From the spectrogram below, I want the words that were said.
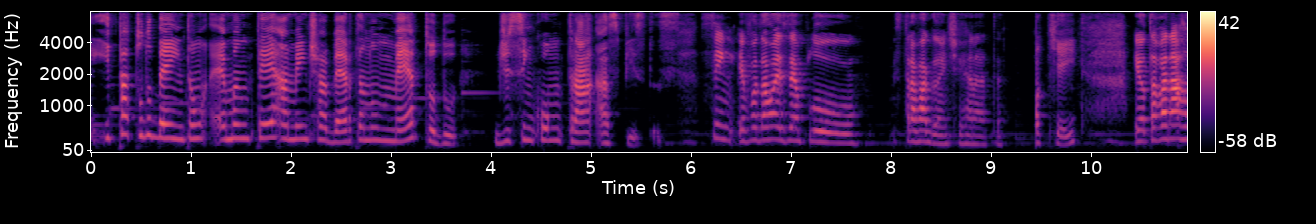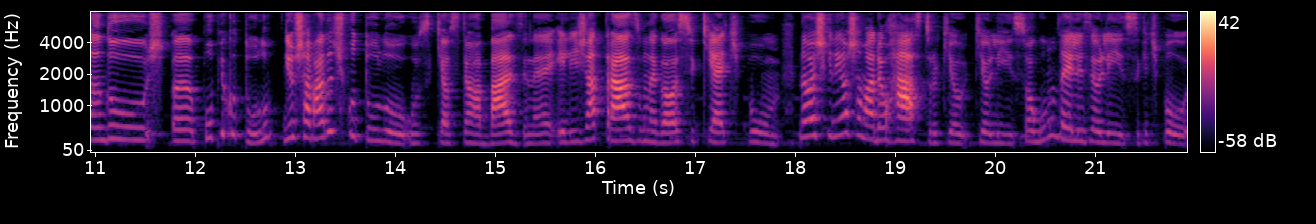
E tá tudo bem, então é manter a mente aberta no método de se encontrar as pistas. Sim, eu vou dar um exemplo extravagante, Renata. Ok. Eu tava narrando uh, Pulp e Cthulhu, e o chamado de Cthulhu, os, que é o sistema base, né, ele já traz um negócio que é tipo... Não, acho que nem é o chamado, é o rastro que eu, que eu li isso. Algum deles eu li isso, que tipo,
